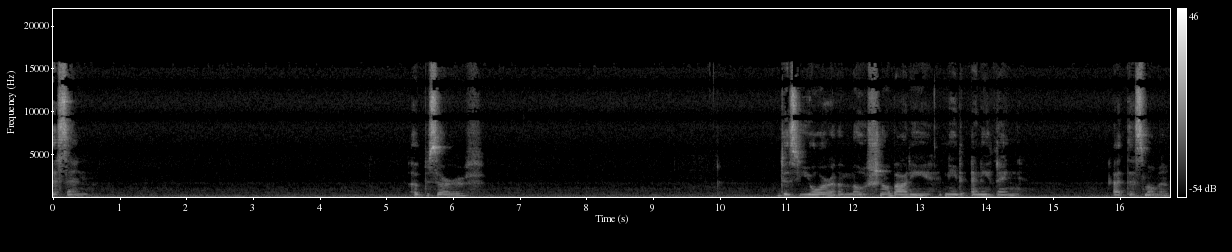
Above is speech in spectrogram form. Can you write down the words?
Listen. Observe. Does your emotional body need anything at this moment?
